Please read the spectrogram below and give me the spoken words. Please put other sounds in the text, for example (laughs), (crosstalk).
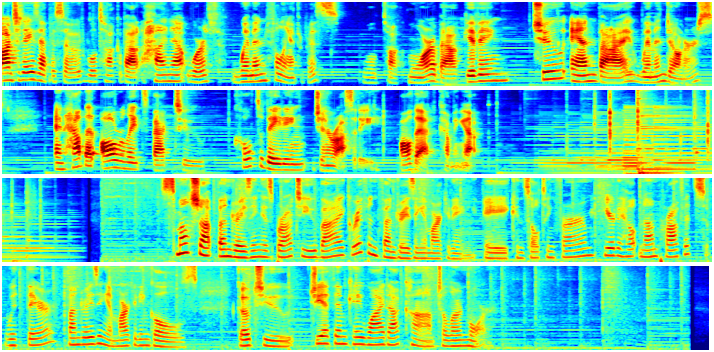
On today's episode, we'll talk about high net worth women philanthropists. We'll talk more about giving to and by women donors and how that all relates back to cultivating generosity. All that coming up. Small Shop Fundraising is brought to you by Griffin Fundraising and Marketing, a consulting firm here to help nonprofits with their fundraising and marketing goals. Go to gfmky.com to learn more.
